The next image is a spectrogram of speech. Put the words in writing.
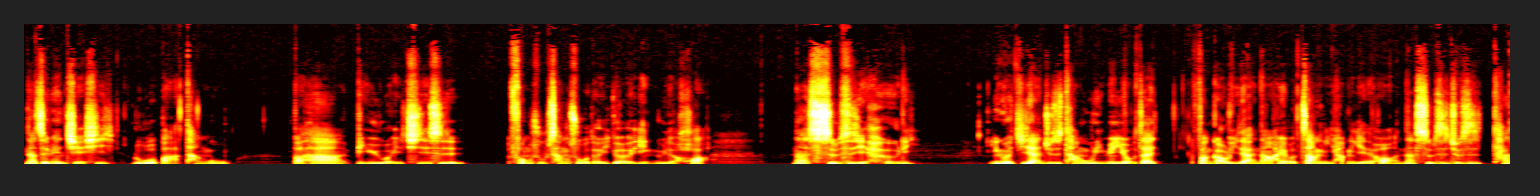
那这篇解析如果把汤屋把它比喻为其实是。风俗场所的一个隐喻的话，那是不是也合理？因为既然就是汤屋里面有在放高利贷，然后还有葬仪行业的话，那是不是就是他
